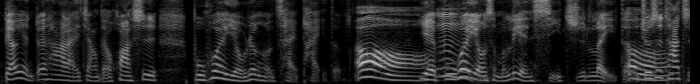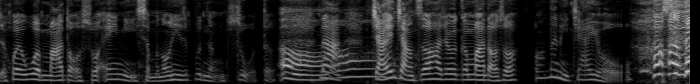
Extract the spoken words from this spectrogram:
表演对他来讲的话是不会有任何彩排的，哦，也不会有什么练习之类的，嗯。就是他只会问 model 说：“哎、你什么东西是不能做的？”哦，那哦。讲一讲之后，他就会跟 model 说：“哦，那你加油。什么？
